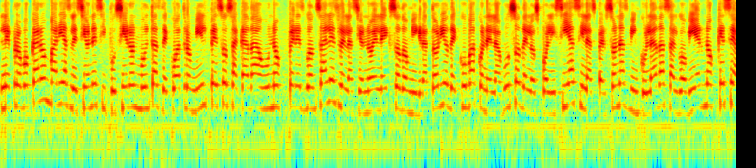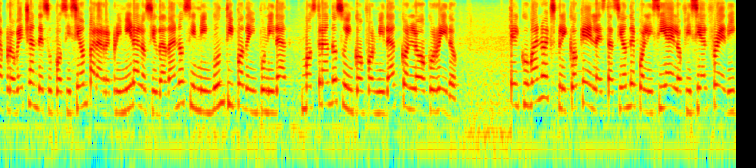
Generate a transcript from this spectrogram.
Le provocaron varias lesiones y pusieron multas de 4 mil pesos a cada uno. Pérez González relacionó el éxodo migratorio de Cuba con el abuso de los policías y las personas vinculadas al gobierno que se aprovechan de su posición para reprimir a los ciudadanos sin ningún tipo de impunidad, mostrando su inconformidad con lo ocurrido. El cubano explicó que en la estación de policía el oficial Freddy,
